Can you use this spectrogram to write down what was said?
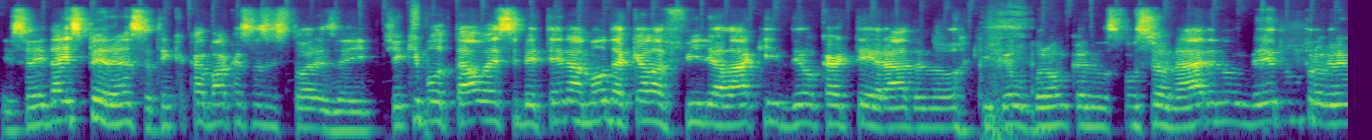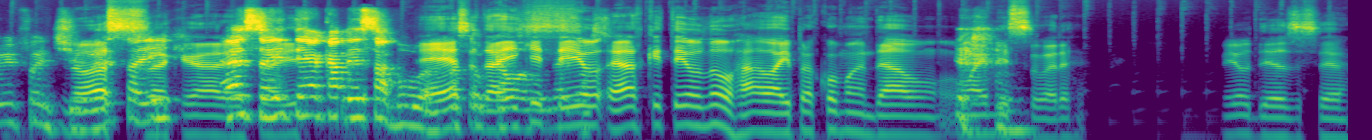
Isso aí dá esperança, tem que acabar com essas histórias aí. Tinha que botar o SBT na mão daquela filha lá que deu carteirada, no, que deu bronca nos funcionários no meio de um programa infantil. Nossa, essa aí, cara. essa aí tem a cabeça boa. Essa daí que tem, o, é a que tem o know-how aí pra comandar um- uma emissora. Meu Deus do céu.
